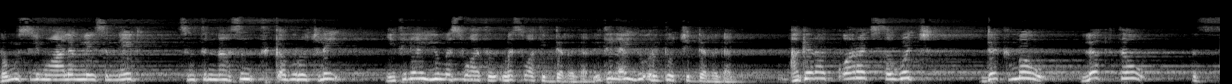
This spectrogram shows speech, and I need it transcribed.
በሙስሊሙ ዓለም ላይ ስንሄድ ስንትና ስንት ቀብሮች ላይ የተለያዩ መስዋዕት ይደረጋሉ የተለያዩ እርዶች ይደረጋሉ። አገር አቋራጭ ሰዎች ደክመው ለፍተው እዛ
